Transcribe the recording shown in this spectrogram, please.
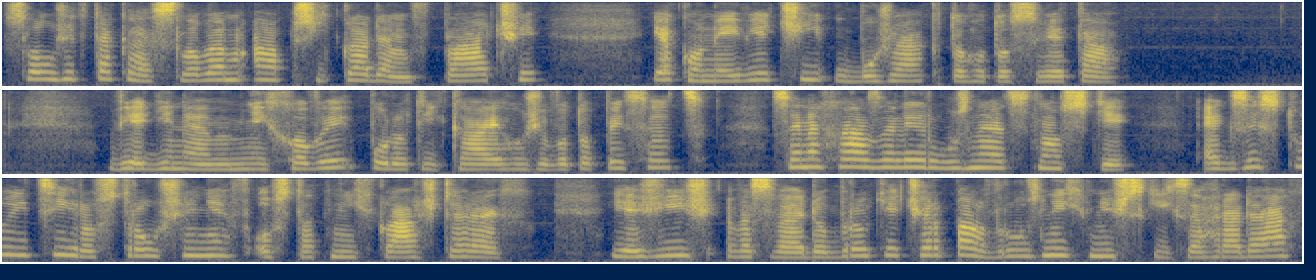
sloužit také slovem a příkladem v pláči jako největší ubožák tohoto světa. V jediném mnichovi, podotýká jeho životopisec, se nacházely různé ctnosti, existující roztroušeně v ostatních klášterech. Ježíš ve své dobrotě čerpal v různých mnižských zahradách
